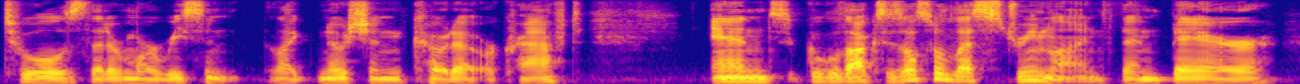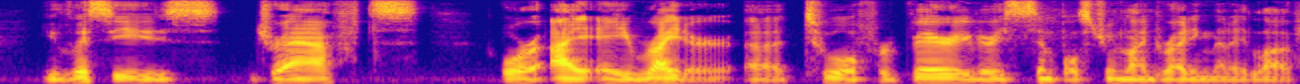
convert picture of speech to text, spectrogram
tools that are more recent, like Notion, Coda, or Craft. And Google Docs is also less streamlined than Bear, Ulysses, Drafts, or IA Writer, a tool for very, very simple, streamlined writing that I love.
